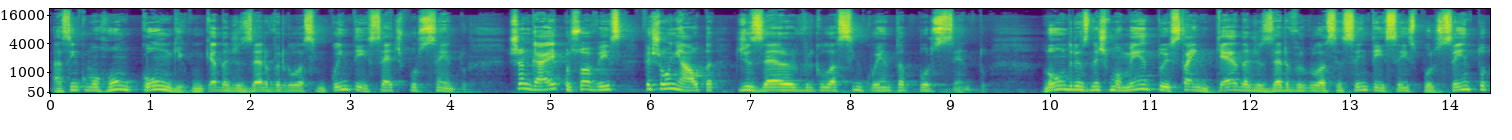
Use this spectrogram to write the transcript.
assim como Hong Kong com queda de 0,57%. Xangai, por sua vez, fechou em alta de 0,50%. Londres, neste momento, está em queda de 0,66%.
